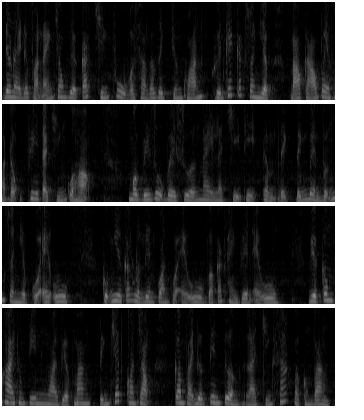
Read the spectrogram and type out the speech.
Điều này được phản ánh trong việc các chính phủ và sàn giao dịch chứng khoán khuyến khích các doanh nghiệp báo cáo về hoạt động phi tài chính của họ. Một ví dụ về xu hướng này là chỉ thị thẩm định tính bền vững doanh nghiệp của EU, cũng như các luật liên quan của EU và các thành viên EU. Việc công khai thông tin ngoài việc mang tính chất quan trọng cần phải được tin tưởng là chính xác và công bằng –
